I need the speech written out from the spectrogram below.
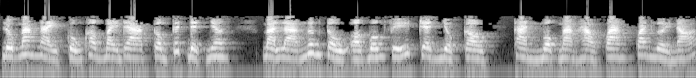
Lục mang này cũng không bay ra công kích địch nhân, mà là ngưng tụ ở bốn phía trên nhục cầu thành một màn hào quang quanh người nó.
